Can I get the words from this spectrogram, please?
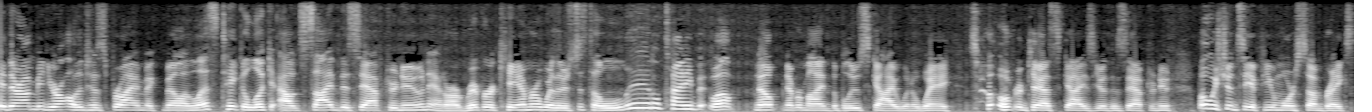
Hey there, I'm meteorologist Brian McMillan. Let's take a look outside this afternoon at our river camera where there's just a little tiny bit. Well, nope, never mind. The blue sky went away. So overcast skies here this afternoon, but we should see a few more sun breaks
